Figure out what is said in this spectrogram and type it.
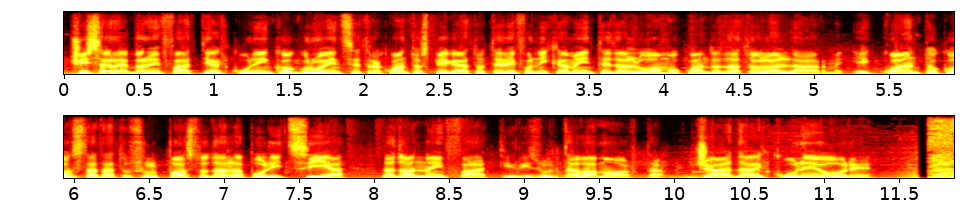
Ci sarebbero infatti alcune incongruenze tra quanto spiegato telefonicamente dall'uomo quando ha dato l'allarme e quanto constatato sul posto dalla polizia. La donna infatti risultava morta già da alcune ore.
